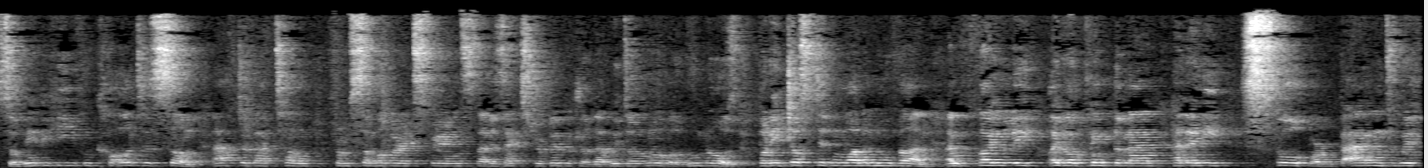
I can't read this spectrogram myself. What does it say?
So maybe he even called his son after that town from some other experience that is extra biblical that we don't know about. Who knows? But he just didn't want to move on. And finally, I don't think the man had any scope or bandwidth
